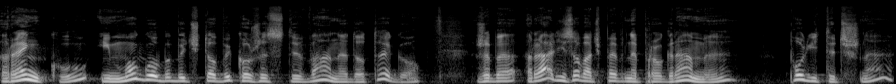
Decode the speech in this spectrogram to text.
ręku i mogłoby być to wykorzystywane do tego, żeby realizować pewne programy polityczne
